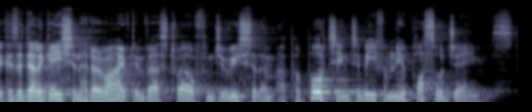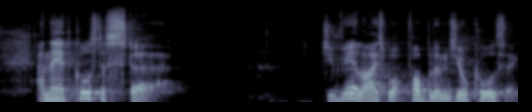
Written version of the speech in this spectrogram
Because a delegation had arrived in verse 12 from Jerusalem, purporting to be from the Apostle James, and they had caused a stir. Do you realize what problems you're causing?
